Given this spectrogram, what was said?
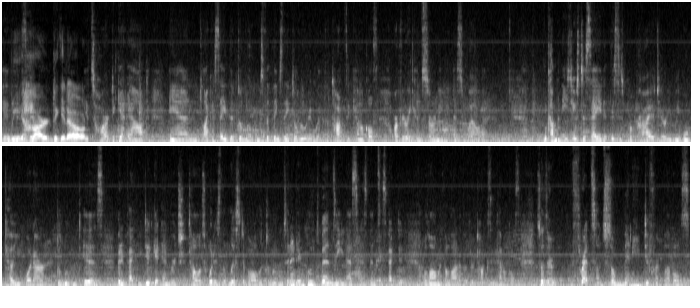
It It'd be is hard to get out. It's hard to get out, and like I say, the diluents, the things they dilute it with, the toxic chemicals, are very concerning as well. The companies used to say that this is proprietary. We won't tell you what our diluent is, but in fact, we did get Enbridge to tell us what is the list of all the dilutants, and it includes benzene, as has been suspected, along with a lot of other toxic chemicals. So there are threats on so many different levels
